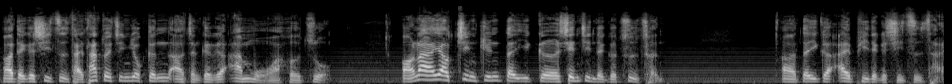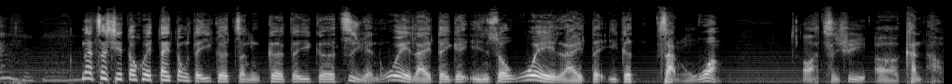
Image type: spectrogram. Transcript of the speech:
啊，啊的一个细制台，它最近又跟啊整个一个按摩啊合作，哦那要进军的一个先进的一个制程，啊的一个 IP 的一个细制材。嗯那这些都会带动的一个整个的一个资源未来的一个营收，未来的一个展望，啊，持续呃看好。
